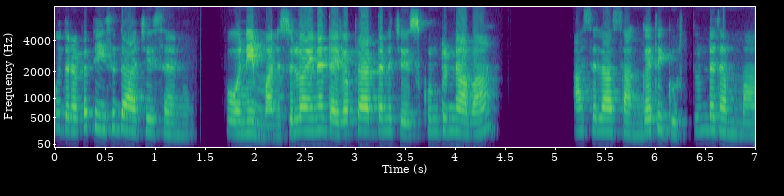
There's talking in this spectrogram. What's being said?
కుదరక తీసి దాచేశాను. పోనీ మనసులో అయినా దైవ ప్రార్థన చేసుకుంటున్నావా? అసలు ఆ సంగతి గుర్తుండదమ్మా.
